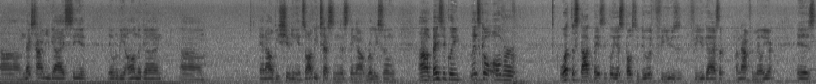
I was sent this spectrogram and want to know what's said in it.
Um, next time you guys see it, it will be on the gun. Um, and I'll be shooting it. So I'll be testing this thing out really soon. Um, basically, let's go over what the stock basically is supposed to do if for you, for you guys that are not familiar is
